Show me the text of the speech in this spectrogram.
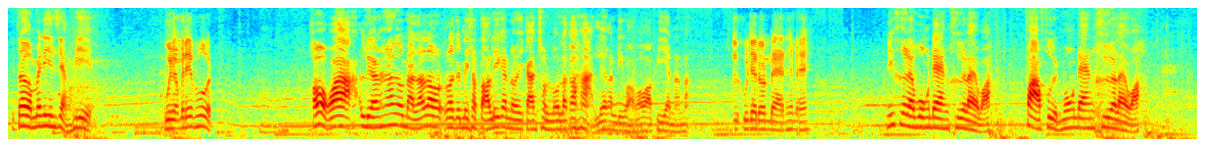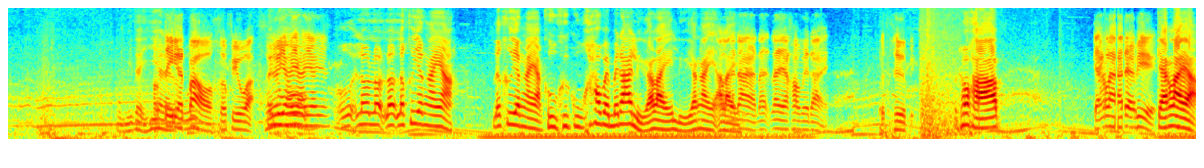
พีเตอร์ไม่ได้ยินเสียงพี่ กูยังไม่ได้พูด เขาบอกว่าเรือนห้าโดนแบนแล้วเราเราจะมีสตอรี่กันโดยการชนรถแล้วก็หาเรื่องกันดีกว่าว่าว่าพี่อันนั้นอะคือกูจะโดนแบนใช่ไหมนี่คืออะไรวงแดงคืออะไรวะฝ่าฝืนวงแดงคืออะไรวะผมมีแต่เฮียอะไรตีกันเปล่าเคอร์ฟิวอะเฮ้ยเฮ้ยเฮ้ยเฮ้ยเฮ้ยเออแล้วแล้วแล้วแล้วคือยังไงอะแล้วคือยังไงอะคือคือกูเข้าไปไม่ได้หรืออะไรหรือยังไงอะไรไม่ได้อะน่าน่าจะเข้าไม่ได้ กระทืบอีกขอโทษครับ แก๊งอะไรเนี่ยพี่แก๊งอะไรอะ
